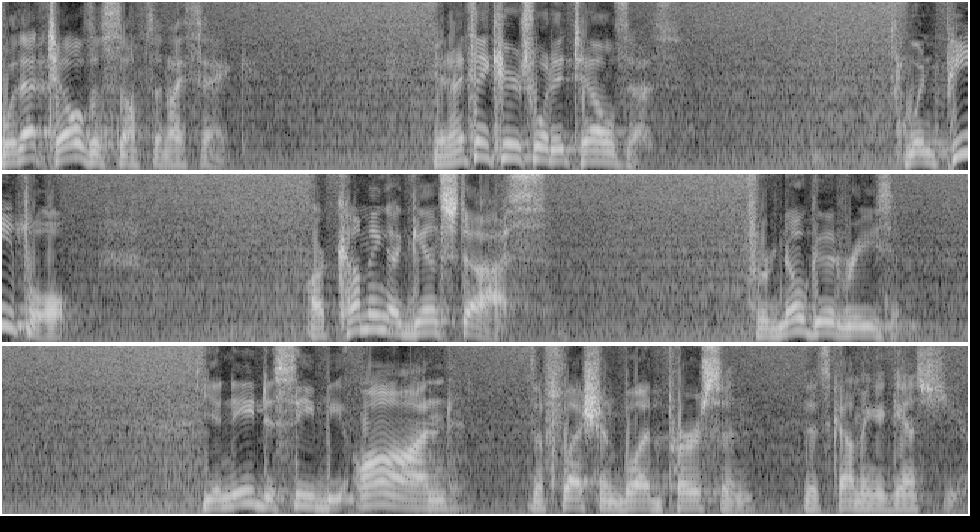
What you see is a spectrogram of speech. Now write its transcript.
Well, that tells us something, I think. And I think here's what it tells us. When people are coming against us for no good reason, you need to see beyond the flesh and blood person that's coming against you.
